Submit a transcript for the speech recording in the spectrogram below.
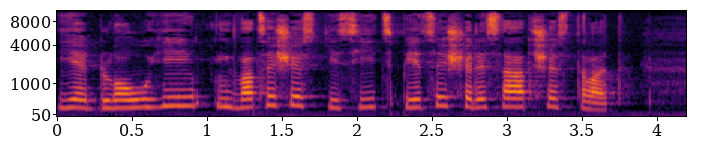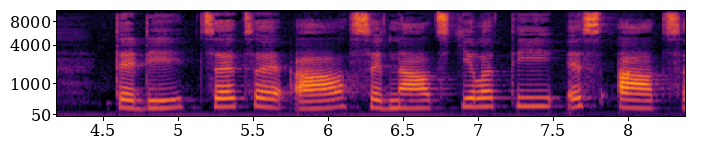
je dlouhý 26 566 let, tedy cca 17-letý SAC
